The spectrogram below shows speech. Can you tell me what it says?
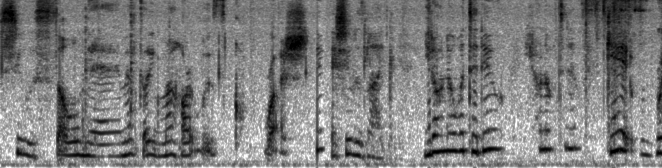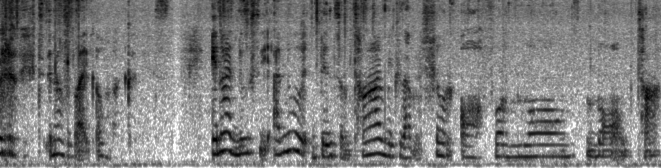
she was so mad. I tell you, my heart was crushed. And she was like, You don't know what to do? You don't know what to do? Get rid of it. And I was like, Oh my goodness. And I knew, see, I knew it had been some time because I've been feeling off for a long, long time.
